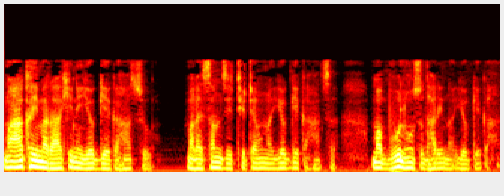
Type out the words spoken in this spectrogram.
म आँखैमा राखिने योग्य कहाँ छु? मलाई सम्झी ठिट्याउन योग्य कहाँ छ? म भूल हुँ सुधारिन योग्य कहाँ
